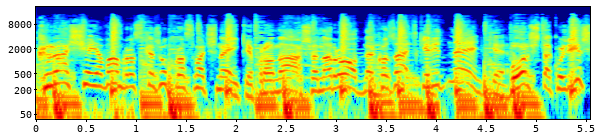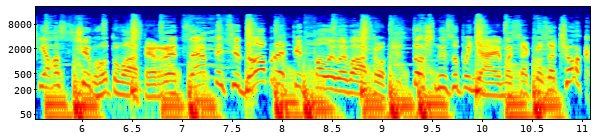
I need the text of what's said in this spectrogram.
Краще я вам розкажу про смачненьке, про наше народне, козацьке рідненьке. Борщ та куліш я вас вчив готувати. Рецепти ці добре підпалили вату. Тож не зупиняємося, козачок.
